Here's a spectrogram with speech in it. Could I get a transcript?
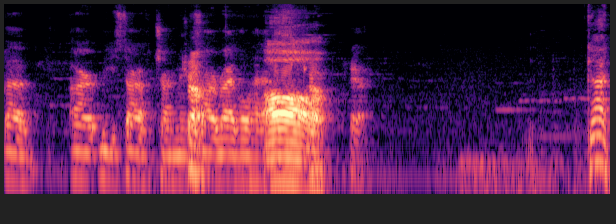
uh, our you start off with Charmander, Trump. our rival has. Oh. yeah. God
